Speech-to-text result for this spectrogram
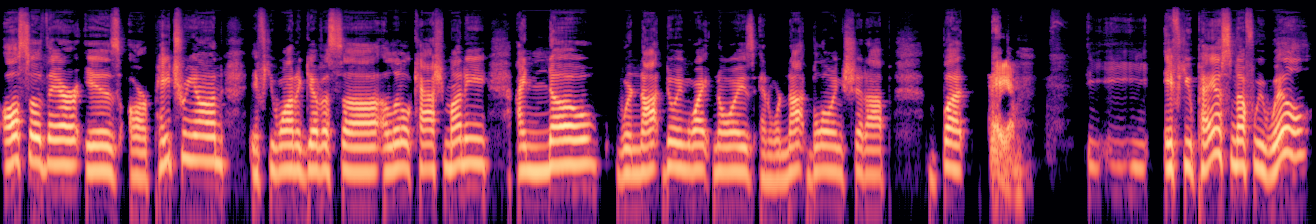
Also there is our patreon. If you want to give us uh, a little cash money i know we're not doing white noise and we're not blowing shit up but Damn. if you pay us enough we will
